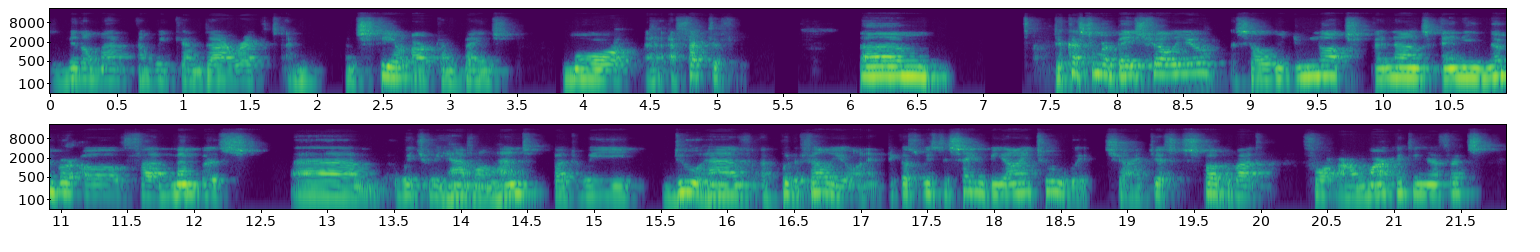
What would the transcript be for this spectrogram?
the middleman and we can direct and, and steer our campaigns more uh, effectively. Um, the customer base value, so we do not announce any number of uh, members um, which we have on hand, but we do have put a value on it. Because with the same BI tool, which I just spoke about for our marketing efforts,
